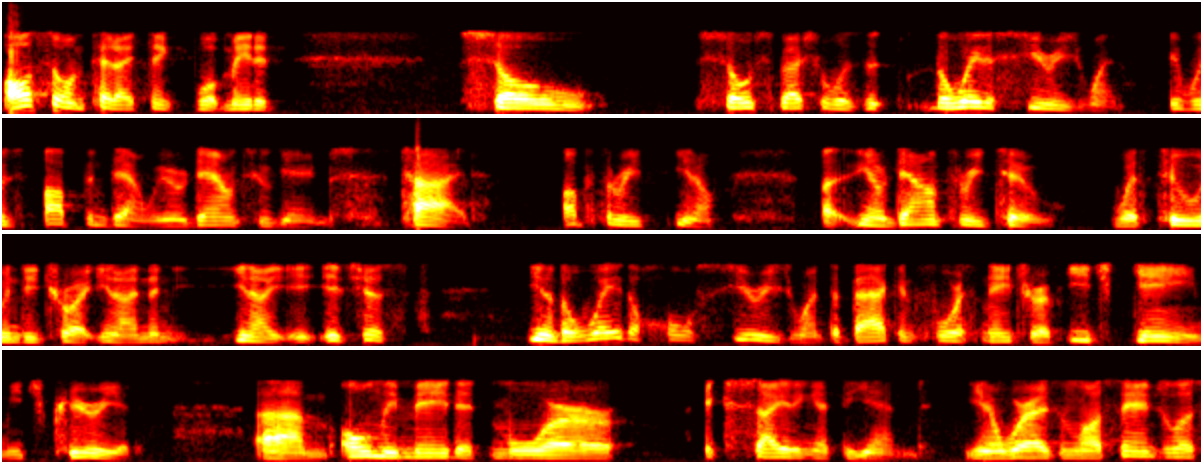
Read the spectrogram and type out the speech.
also in Pitt, I think what made it so so special was the, the way the series went. It was up and down. We were down two games, tied, up three, you know, uh, you know, down three two with two in Detroit. You know, and then you know, it, it's just you know the way the whole series went, the back and forth nature of each game, each period, um, only made it more exciting at the end. You know, whereas in Los Angeles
